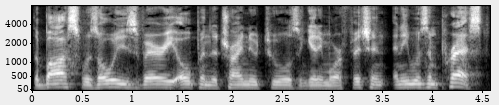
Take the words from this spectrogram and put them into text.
the boss was always very open to trying new tools and getting more efficient. And he was impressed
